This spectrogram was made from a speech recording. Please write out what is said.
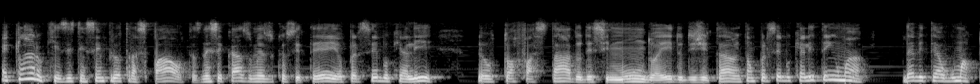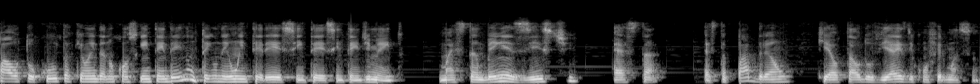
É claro que existem sempre outras pautas, nesse caso mesmo que eu citei, eu percebo que ali eu estou afastado desse mundo aí do digital, então percebo que ali tem uma, Deve ter alguma pauta oculta que eu ainda não consegui entender e não tenho nenhum interesse em ter esse entendimento. Mas também existe esta, esta padrão que é o tal do viés de confirmação.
